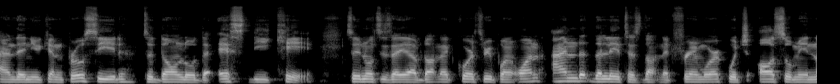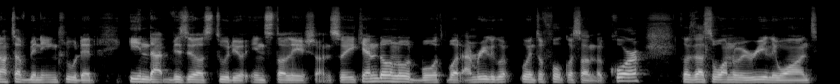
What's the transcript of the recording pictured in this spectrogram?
and then you can proceed to download the SDK. So you notice that you have .NET Core 3.1 and the latest .NET framework, which also may not have been included in that Visual Studio installation. So you can download both, but I'm really going to focus on the core because that's the one we really want.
